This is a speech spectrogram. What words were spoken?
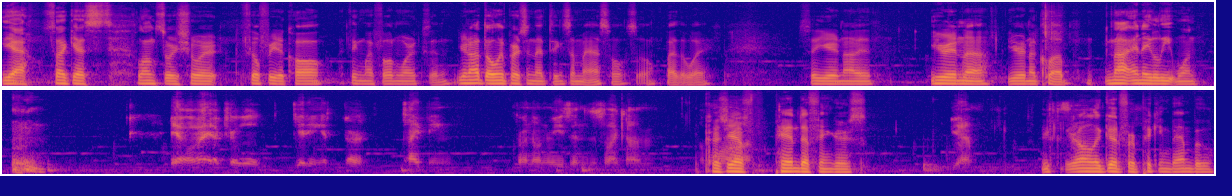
yeah. So I guess long story short, feel free to call. I think my phone works, and you're not the only person that thinks I'm an asshole. So by the way, so you're not a, you're in a you're in a club, not an elite one. Yeah, well, I have trouble getting it or typing for unknown reasons. It's like I'm. I'm Because you have panda fingers. You- You're only good for picking bamboo,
